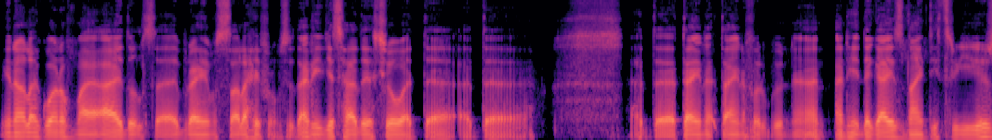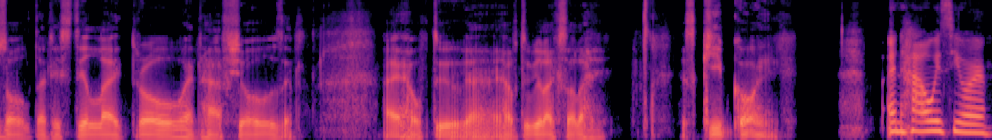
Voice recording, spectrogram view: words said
You know, like one of my idols, uh, Ibrahim Salahi from Sudan. He just had a show at the at the at the Taina Tegnerforbundet, and, and he, the guy is 93 years old, and he still like draw and have shows, and I hope to uh, I have to be like Salah, just keep going. And how is your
